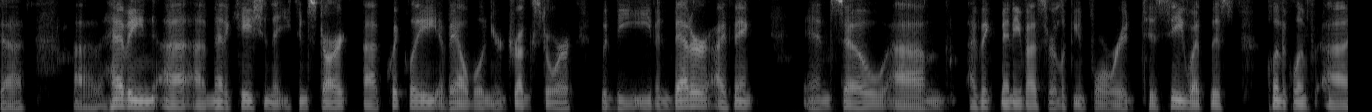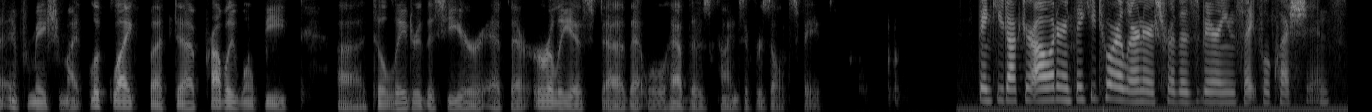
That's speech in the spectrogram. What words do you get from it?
uh, uh, having a, a, medication that you can start uh, quickly available in your drugstore would be even better, I think. And so um, I think many of us are looking forward to see what this clinical inf information might look like, but probably won't be uh, till later this year at the earliest uh, that will have those kinds of results, Faith. Thank you, Dr. Auwaerter, and thank you to our learners for those very insightful questions.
